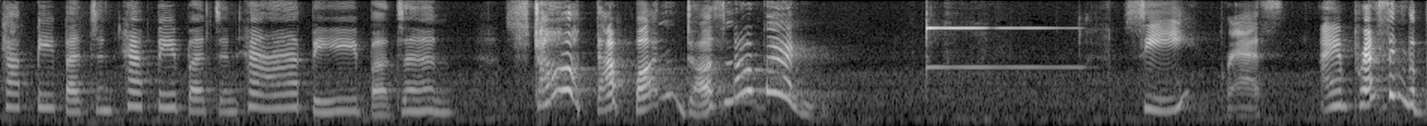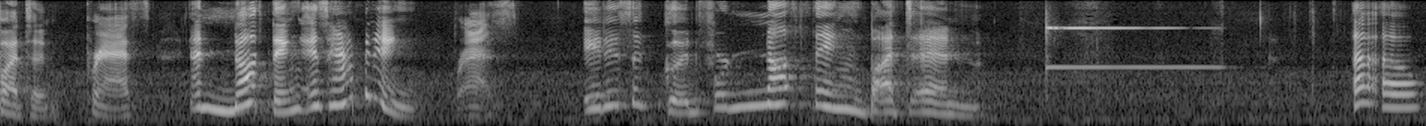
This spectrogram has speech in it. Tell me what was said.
Happy button, happy button, happy button. Stop! That button does nothing. See? Press. I am pressing the button. Press. And nothing is happening. Press. It is a good for nothing button. Uh oh.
